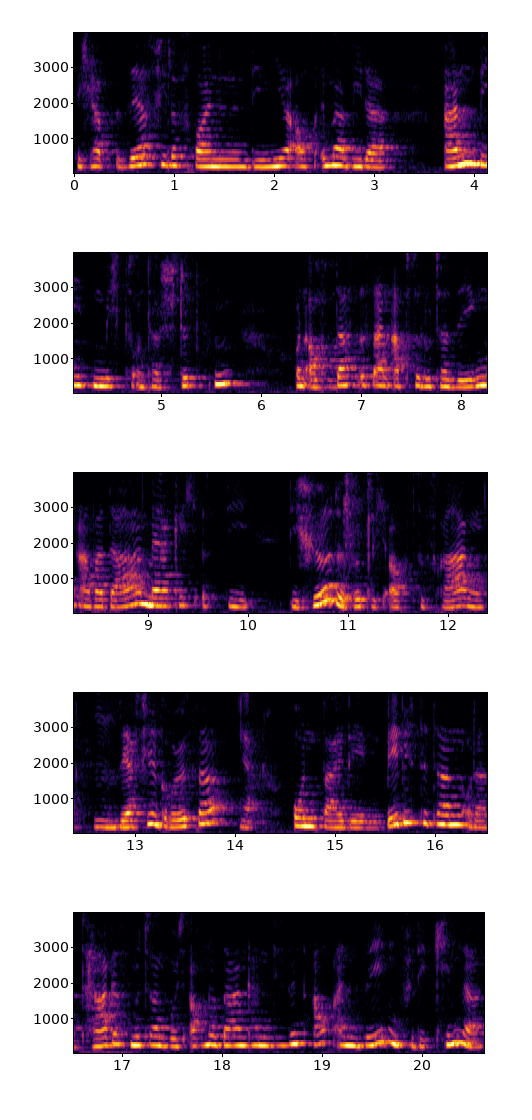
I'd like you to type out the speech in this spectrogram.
ich habe sehr viele Freundinnen, die mir auch immer wieder anbieten, mich zu unterstützen. Und auch das ist ein absoluter Segen. Aber da merke ich, ist die, die Hürde wirklich auch zu fragen mhm. sehr viel größer. Ja. Und bei den Babysittern oder Tagesmüttern, wo ich auch nur sagen kann, die sind auch ein Segen für die Kinder.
